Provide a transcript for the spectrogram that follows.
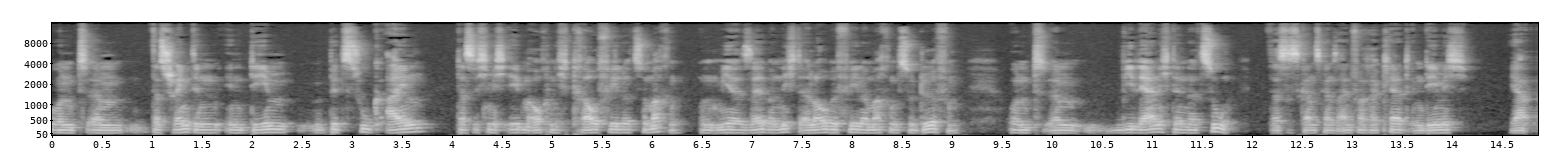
Und ähm, das schränkt in, in dem Bezug ein, dass ich mich eben auch nicht traue, Fehler zu machen und mir selber nicht erlaube, Fehler machen zu dürfen. Und ähm, wie lerne ich denn dazu? Das ist ganz, ganz einfach erklärt, indem ich ja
